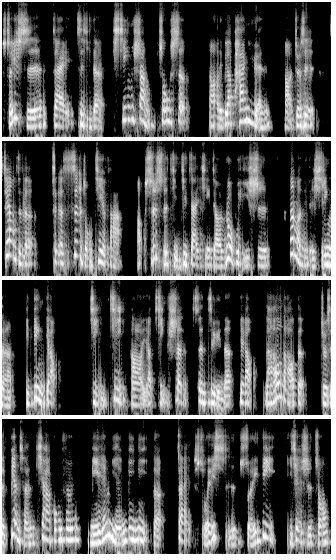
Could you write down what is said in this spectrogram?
随时在自己的心上周摄啊，你不要攀缘啊，就是这样子的这个四种戒法啊，时时谨记在心，叫若不遗失。那么你的心呢，一定要谨记啊，要谨慎，甚至于呢，要牢牢的，就是变成下功夫，绵绵密密的。在随时随地、一切时中、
